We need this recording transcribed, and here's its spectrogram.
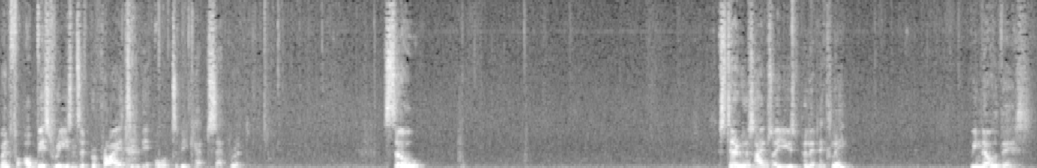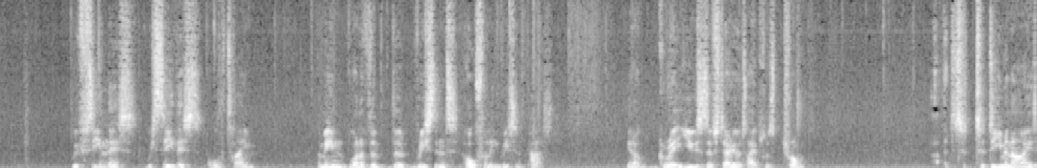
when for obvious reasons of propriety they ought to be kept separate. So, stereotypes are used politically. We know this. We've seen this. We see this all the time. I mean, one of the, the recent, hopefully recent past, you know, great users of stereotypes was Trump. Uh, to, to demonize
